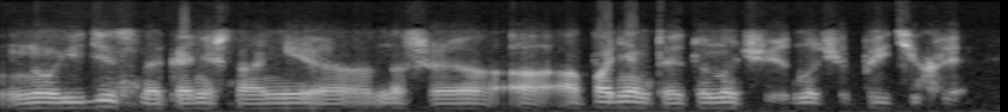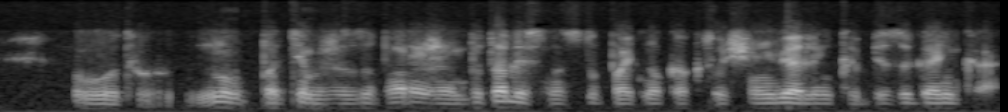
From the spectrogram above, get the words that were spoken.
Но единственное, конечно, они, э, наши а, оппоненты эту ночь, ночью притихли. Вот, ну, по тем же Запорожьям пытались наступать, но как-то очень вяленько, без огонька.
